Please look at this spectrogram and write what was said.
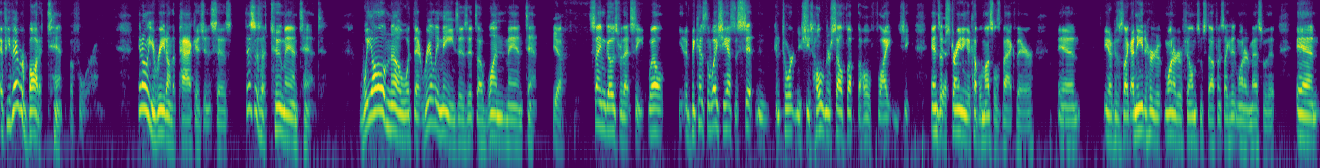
If you've ever bought a tent before, you know, you read on the package and it says, this is a two man tent. We all know what that really means is it's a one man tent. Yeah. Same goes for that seat. Well, because the way she has to sit and contort and she's holding herself up the whole flight and she ends yeah. up straining a couple muscles back there. And, you know, because it's like I needed her to wanted her to film some stuff and it's like I didn't want her to mess with it. And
